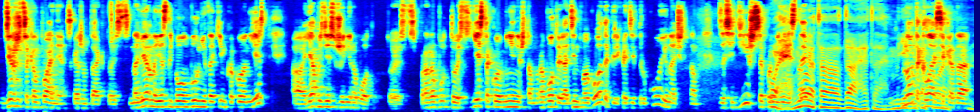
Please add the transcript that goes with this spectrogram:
держится компания, скажем так. То есть, наверное, если бы он был не таким, какой он есть, я бы здесь уже не работал. То есть, проработ... то есть есть такое мнение, что там работай один-два года, переходи в другую, иначе ты там засидишься, поменяй Ну, это, да, это мнение Ну, это такое. классика, да.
